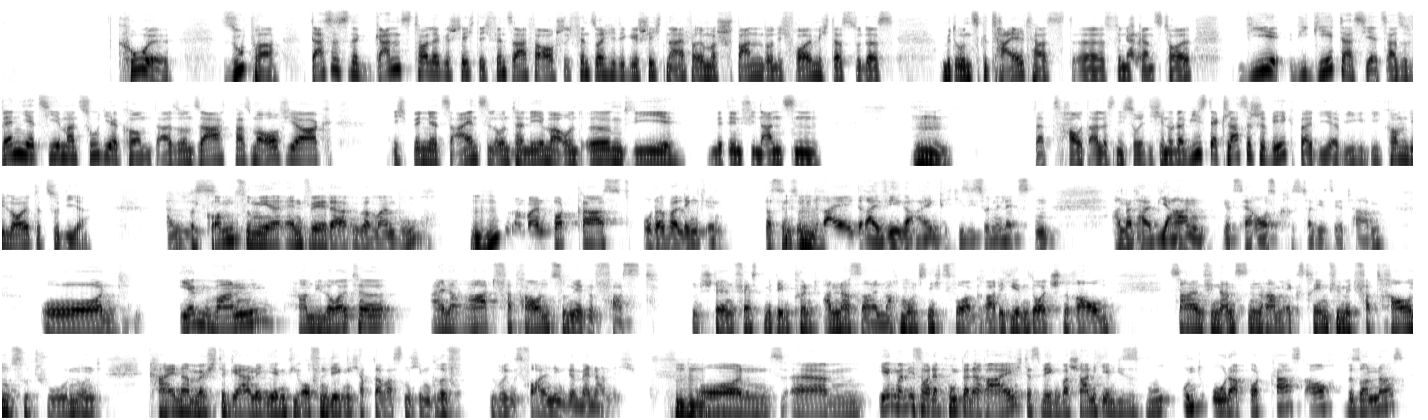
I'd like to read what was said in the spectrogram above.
Cool. Super. Das ist eine ganz tolle Geschichte. Ich finde es einfach auch, ich finde solche die Geschichten einfach immer spannend und ich freue mich, dass du das mit uns geteilt hast. Äh, das finde ich ganz toll. Wie, wie geht das jetzt? Also wenn jetzt jemand zu dir kommt, also und sagt, pass mal auf, Jörg, ich bin jetzt Einzelunternehmer und irgendwie mit den Finanzen, hm, das haut alles nicht so richtig hin. Oder wie ist der klassische Weg bei dir? Wie, wie kommen die Leute zu dir? Also sie kommen zu mir entweder über mein Buch, mhm. über meinen Podcast oder über LinkedIn. Das sind so die mhm. drei, drei Wege eigentlich, die sich so in den letzten anderthalb Jahren jetzt herauskristallisiert haben. Und irgendwann haben die Leute eine Art Vertrauen zu mir gefasst und stellen fest, mit dem könnte anders sein. Machen wir uns nichts vor, gerade hier im deutschen Raum Zahlen, Finanzen haben extrem viel mit Vertrauen zu tun und keiner möchte gerne irgendwie offenlegen, ich habe da was nicht im Griff. Übrigens vor allen Dingen wir Männer nicht. Mhm. Und ähm, irgendwann ist aber der Punkt dann erreicht, deswegen wahrscheinlich eben dieses Buch und oder Podcast auch besonders.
